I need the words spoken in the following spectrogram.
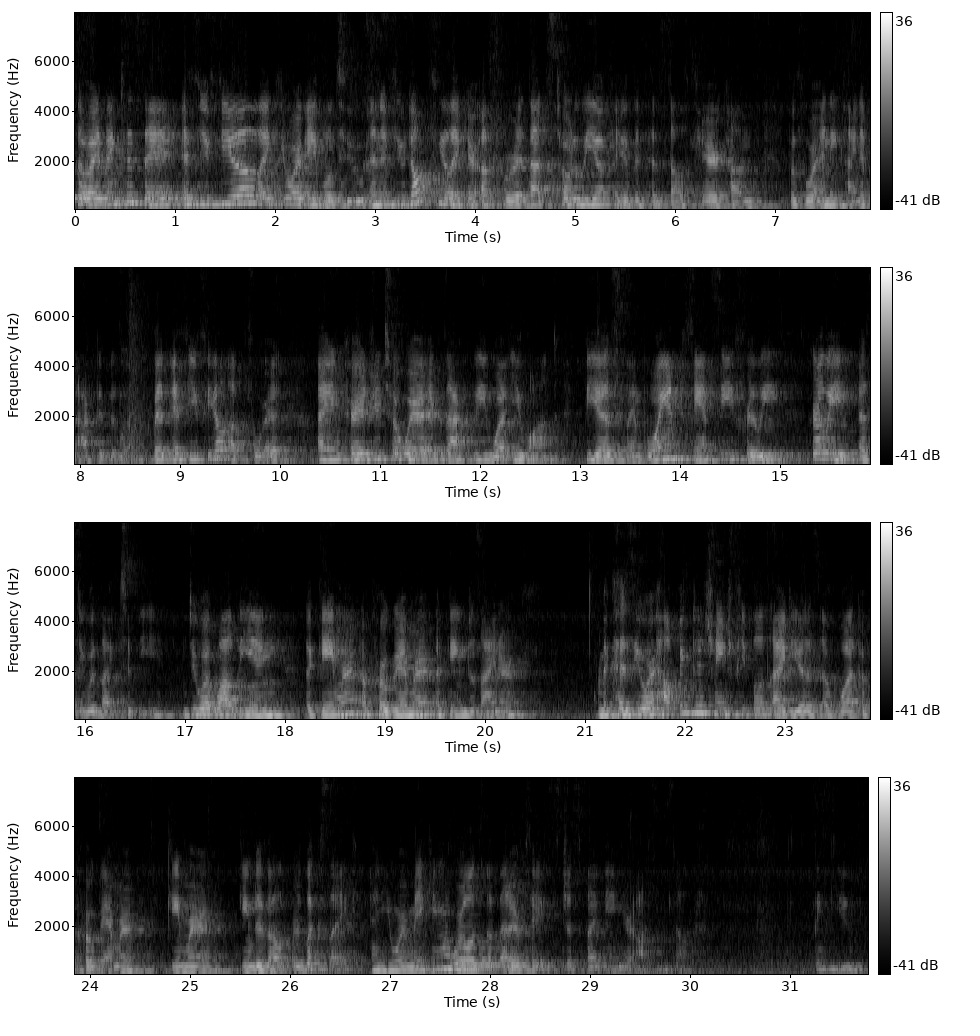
So I'd like to say, if you feel like you are able to, and if you don't feel like you're up for it, that's totally okay because self-care comes before any kind of activism. But if you feel up for it, I encourage you to wear exactly what you want. Be as flamboyant, fancy, frilly, girly as you would like to be. Do it while being a gamer, a programmer, a game designer, because you are helping to change people's ideas of what a programmer, gamer, game developer looks like, and you are making the world a better place just by being your awesome self. Thank you.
